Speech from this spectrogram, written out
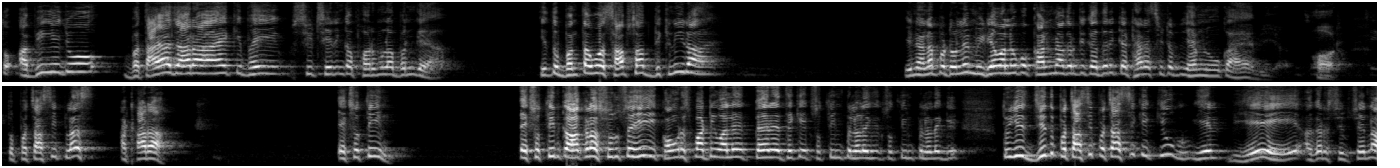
तो अभी ये जो बताया जा रहा है कि भाई सीट शेयरिंग का फॉर्मूला बन गया ये तो बनता हुआ साफ़ साफ़ दिख नहीं रहा है। ये नाना पटोले मीडिया वालों को कान में आकर के कह दे रहे कि अठारह सीट अभी हम लोगों का है अभी और तो पचासी प्लस अठारह एक सौ तीन। 103 का आंकड़ा शुरू से ही कांग्रेस पार्टी वाले कह रहे थे कि 103 पे लड़ेंगे 103 पे लड़ेंगे। तो ये जिद पचासी पचासी की क्यों ये ये अगर शिवसेना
